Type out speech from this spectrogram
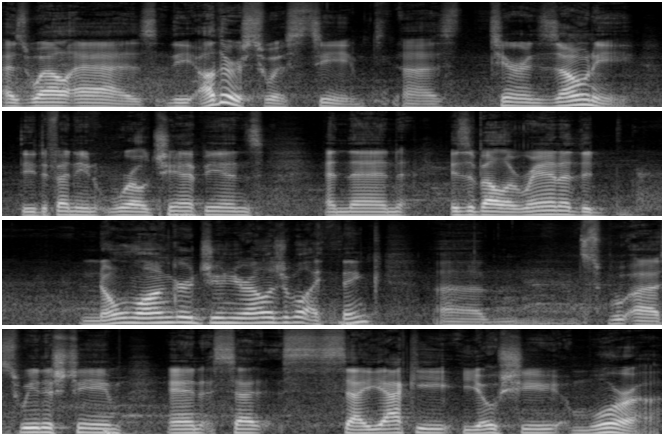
as well as the other Swiss team, uh, Tirinzoni, the defending world champions, and then Isabella Wranå, the no longer junior eligible, I think, um, Sw- uh, Swedish team, and Sa- Sayaka Yoshimura.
